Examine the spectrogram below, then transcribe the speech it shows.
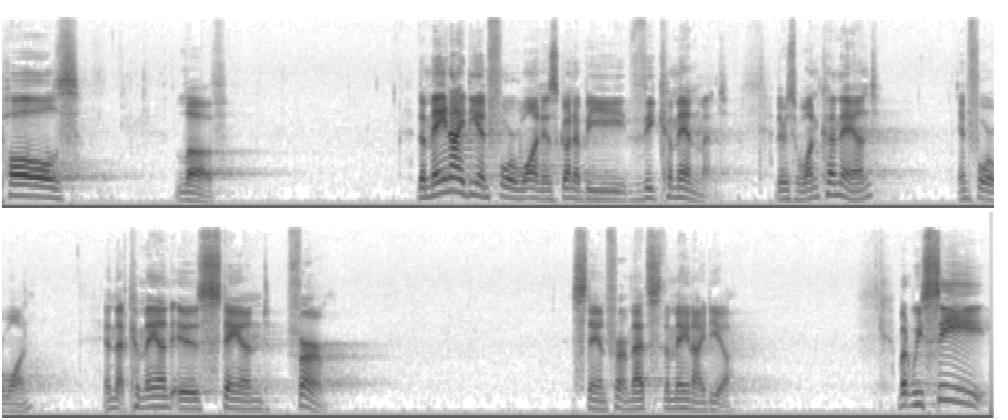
Paul's love. The main idea in 4:1 is going to be the commandment. There's one command in 4:1, and that command is stand firm. Stand firm. That's the main idea. But we see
